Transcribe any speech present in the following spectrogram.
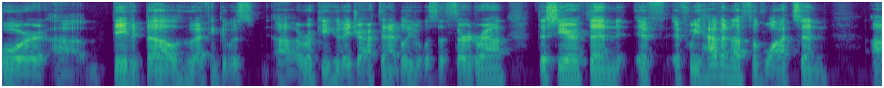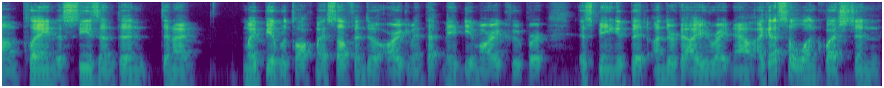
or um, David Bell, who I think it was uh, a rookie who they drafted, I believe it was the third round this year. Then if if we have enough of Watson um, playing this season, then then I might be able to talk myself into an argument that maybe Amari Cooper is being a bit undervalued right now. I guess the one question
